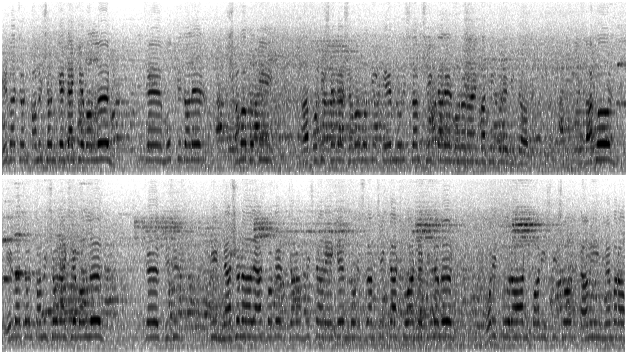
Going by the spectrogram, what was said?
নির্বাচন কমিশনকে ডাকিয়ে বললেন যে মুক্তি দলের সভাপতি প্রতিষ্ঠাতা সভাপতি কে এম নুর ইসলাম শিকদারের মনোনয়ন বাতিল করে দিতে হবে। তখন নির্বাচন কমিশন এসে বললেন this is the national advocate জনাব mister A K M Nur Islam Shikdar two hundred eleven Faridpur on constitution coming member of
